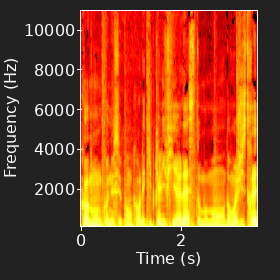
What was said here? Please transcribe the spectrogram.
comme on ne connaissait pas encore l'équipe qualifiée à l'Est au moment d'enregistrer,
